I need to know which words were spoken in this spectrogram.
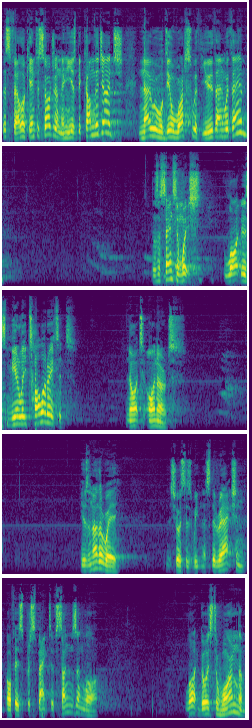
This fellow came to sojourn, and he has become the judge. Now we will deal worse with you than with them. There's a sense in which Lot is merely tolerated, not honoured. Here's another way that shows his weakness the reaction of his prospective sons in law. Lot goes to warn them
